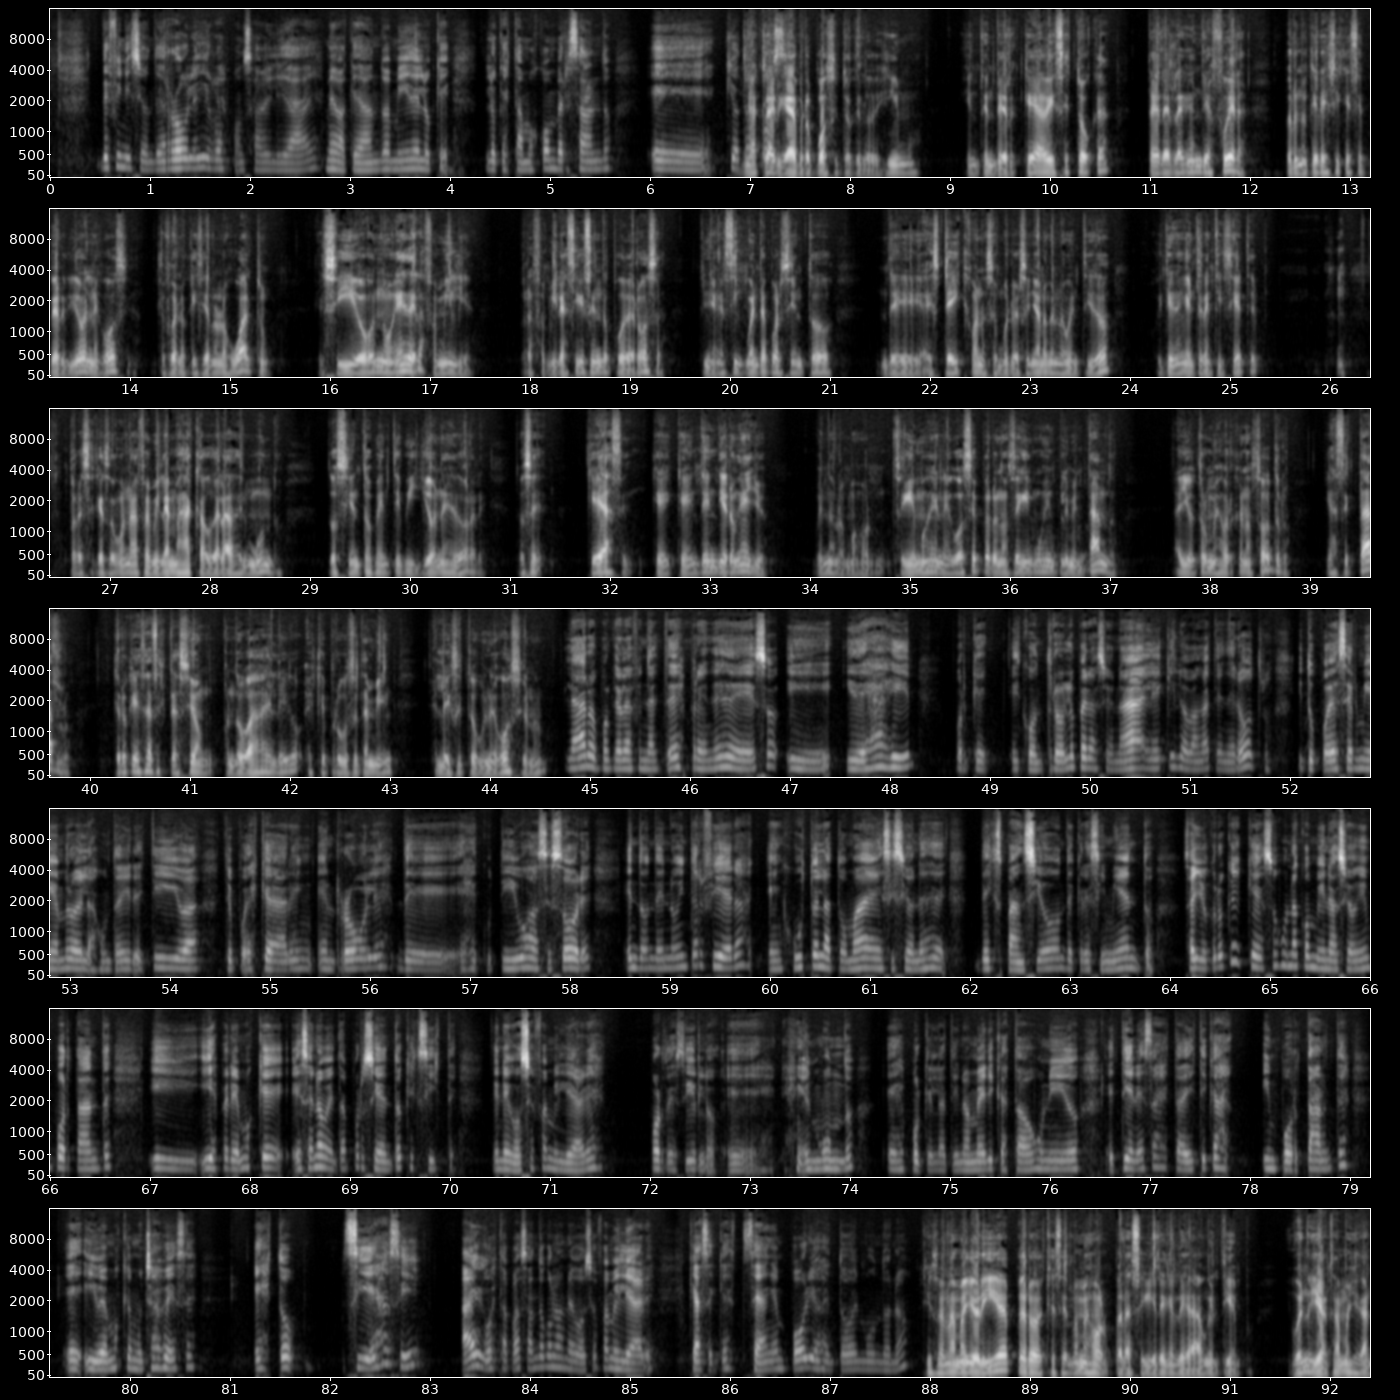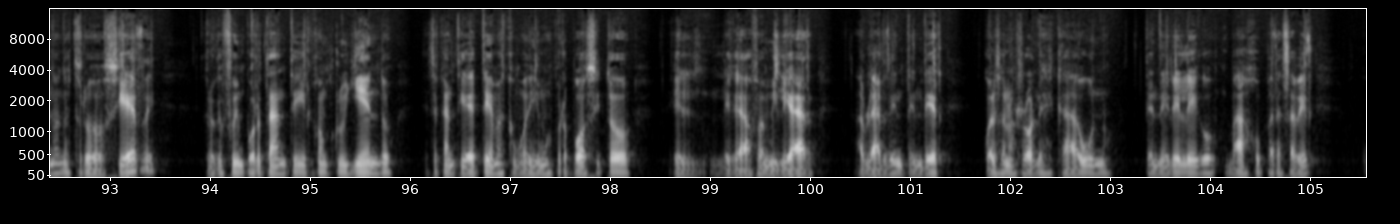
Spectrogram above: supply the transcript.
definición de roles y responsabilidades, me va quedando a mí de lo que, lo que estamos conversando. Eh, La claridad de propósito que lo dijimos, entender que a veces toca traer a alguien de afuera, pero no quiere decir que se perdió el negocio, que fue lo que hicieron los Walton. El CEO no es de la familia, pero la familia sigue siendo poderosa. Tenían el 50% de stake cuando se murió el señor en el 92, hoy tienen el 37%. Por eso es que son una de las familias más acaudaladas del mundo. 220 billones de dólares. Entonces, ¿qué hacen? ¿Qué, ¿Qué, entendieron ellos? Bueno, a lo mejor seguimos en negocio, pero no seguimos implementando. Hay otro mejor que nosotros y aceptarlo creo que esa aceptación, cuando bajas el ego, es que produce también el éxito de un negocio, ¿no? Claro, porque al final te desprendes de eso y, y dejas ir porque el control operacional X lo van a tener otros. Y tú puedes ser miembro de la junta directiva, te puedes quedar en, en, roles de ejecutivos, asesores, en donde no interfieras en justo en la toma de decisiones de, de expansión, de crecimiento. O sea, yo creo que, que eso es una combinación importante y, y esperemos que ese 90% que existe de negocios familiares, por decirlo, eh, en el mundo, es porque Latinoamérica, Estados Unidos, eh, tiene esas estadísticas importante eh, y vemos que muchas veces esto, si es así, algo está pasando con los negocios familiares que hace que sean emporios en todo el mundo, ¿no? Sí, son la mayoría, pero hay que hacerlo mejor para seguir en el legado en el tiempo. Y bueno, ya estamos llegando a nuestro cierre. Creo que fue importante ir concluyendo esa cantidad de temas, como dijimos, propósito, el legado familiar, hablar de entender cuáles son los roles de cada uno, tener el ego bajo para saber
